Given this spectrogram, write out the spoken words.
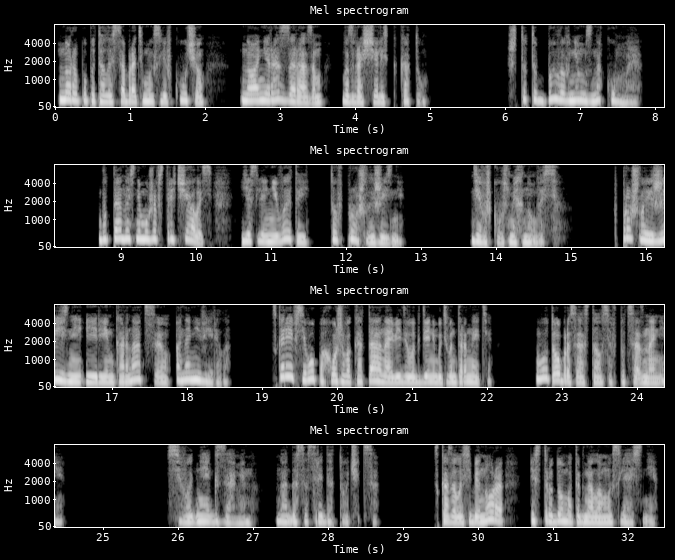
Нора попыталась собрать мысли в кучу, но они раз за разом возвращались к коту. Что-то было в нем знакомое. Будто она с ним уже встречалась, если не в этой, то в прошлой жизни. Девушка усмехнулась. В прошлой жизни и реинкарнацию она не верила. Скорее всего, похожего кота она видела где-нибудь в интернете. Вот образ и остался в подсознании. Сегодня экзамен, надо сосредоточиться сказала себе Нора и с трудом отогнала мысли о сне.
